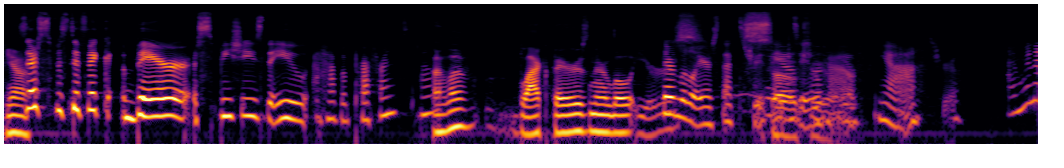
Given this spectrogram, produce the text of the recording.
Yeah. Is there specific bear species that you have a preference of? I love black bears and their little ears. Their little ears, that's true. So they do cute. have. Yeah. That's true. I'm gonna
